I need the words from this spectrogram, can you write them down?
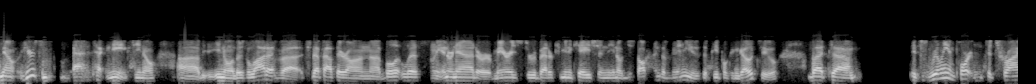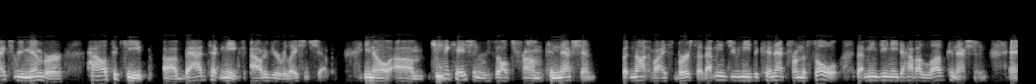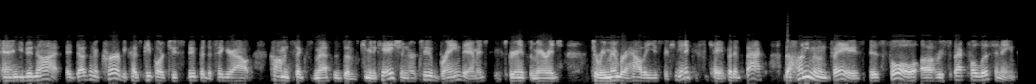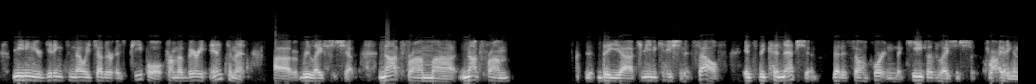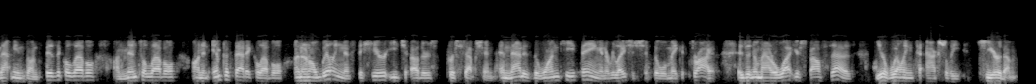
now here's some bad techniques you know uh, you know there's a lot of uh, stuff out there on uh, bullet lists on the internet or marriage through better communication you know just all kinds of venues that people can go to but um, it's really important to try to remember how to keep uh, bad techniques out of your relationship. You know, um, communication results from connection, but not vice versa. That means you need to connect from the soul. That means you need to have a love connection. And, and you do not, it doesn't occur because people are too stupid to figure out common six methods of communication or too brain damaged to experience a marriage to remember how they used to communicate. But in fact, the honeymoon phase is full of respectful listening, meaning you're getting to know each other as people from a very intimate uh, relationship, not from uh, not from the uh, communication itself. It's the connection that is so important that keeps a relationship thriving, and that means on physical level, on mental level, on an empathetic level and on a willingness to hear each other's perception. And that is the one key thing in a relationship that will make it thrive is that no matter what your spouse says, you're willing to actually hear them.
